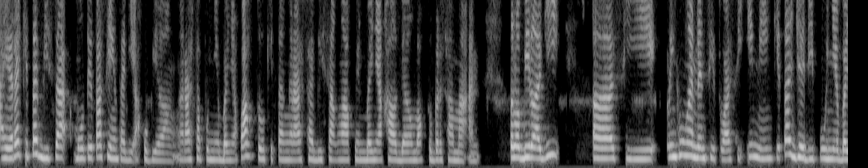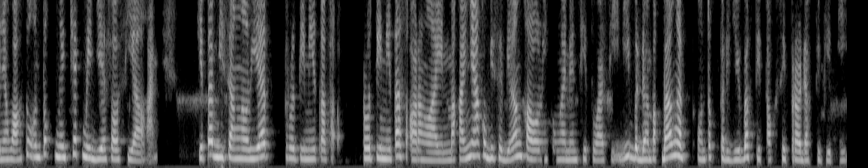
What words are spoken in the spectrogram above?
akhirnya kita bisa multitasking yang tadi aku bilang, ngerasa punya banyak waktu, kita ngerasa bisa ngelakuin banyak hal dalam waktu bersamaan. Terlebih lagi uh, si lingkungan dan situasi ini, kita jadi punya banyak waktu untuk ngecek media sosial kan. Kita bisa ngelihat rutinitas rutinitas orang lain. Makanya aku bisa bilang kalau lingkungan dan situasi ini berdampak banget untuk terjebak di toxic productivity.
